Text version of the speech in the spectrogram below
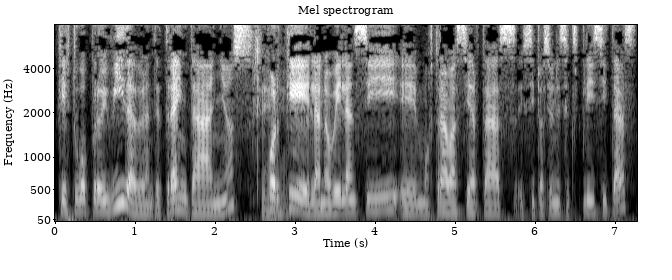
que estuvo prohibida durante 30 años Sí. porque la novela en sí eh, mostraba ciertas situaciones explícitas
